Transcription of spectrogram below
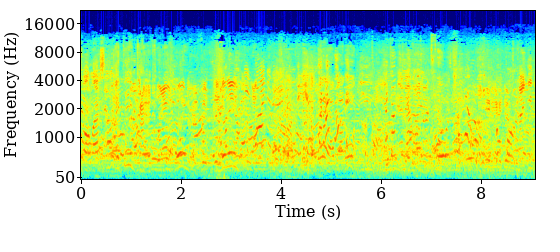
saw last night? I think. That's what I was wondering. But isn't it? Yeah, I give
